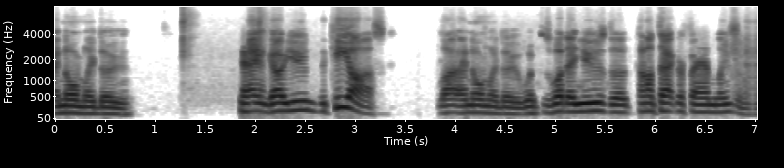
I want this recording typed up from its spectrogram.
they normally do. Can't go use the kiosk like they normally do, which is what they use to contact their families and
